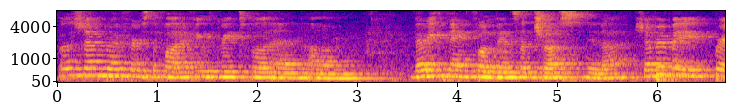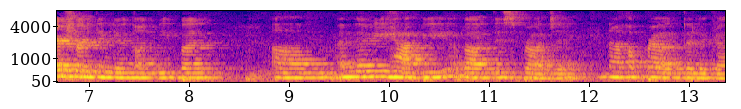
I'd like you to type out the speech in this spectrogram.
Well, syempre, first of all, I feel grateful and um, very thankful din sa trust nila. Syempre, may pressure din yun on me, but um, I'm very happy about this project. Nakaka-proud talaga.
